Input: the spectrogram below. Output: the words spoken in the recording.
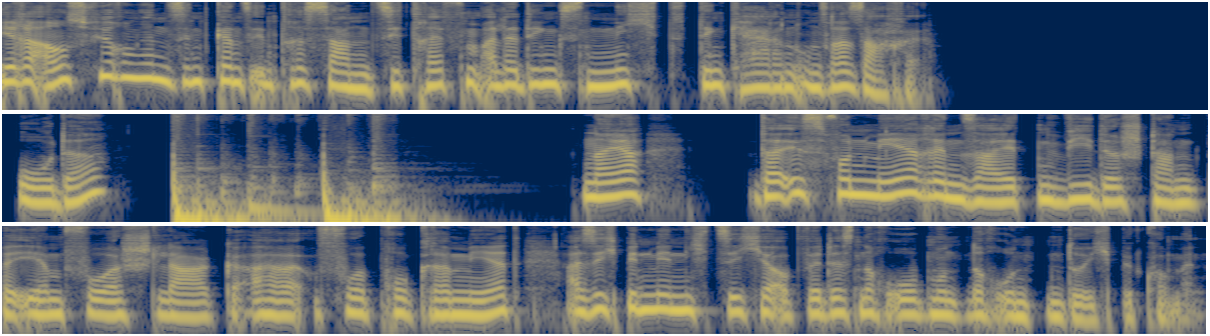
Ihre Ausführungen sind ganz interessant, sie treffen allerdings nicht den Kern unserer Sache. Oder? Naja, da ist von mehreren Seiten Widerstand bei Ihrem Vorschlag äh, vorprogrammiert, also ich bin mir nicht sicher, ob wir das nach oben und nach unten durchbekommen.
